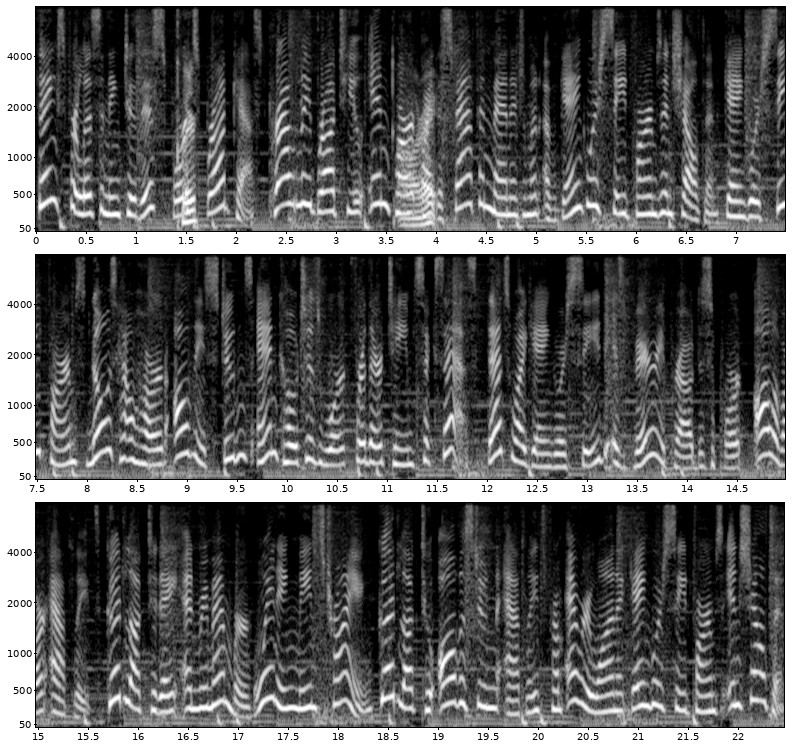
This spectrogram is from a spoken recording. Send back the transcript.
Thanks for listening to this sports Clear. broadcast, proudly brought to you in part right. by the staff and management of Gangwish Seed Farms in Shelton. Gangwish Seed Farms knows how hard all these students and coaches work for their team's success. That's why Gangwish Seed is very proud to support all of our athletes. Good luck today, and remember, winning means trying. Good luck to all the student athletes from everyone at Gangwish Seed Farms in Shelton.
